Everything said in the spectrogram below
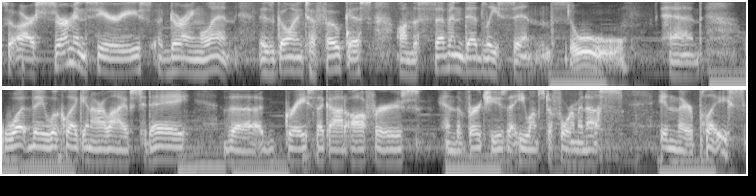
So, our sermon series during Lent is going to focus on the seven deadly sins Ooh. and what they look like in our lives today, the grace that God offers and the virtues that He wants to form in us in their place.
